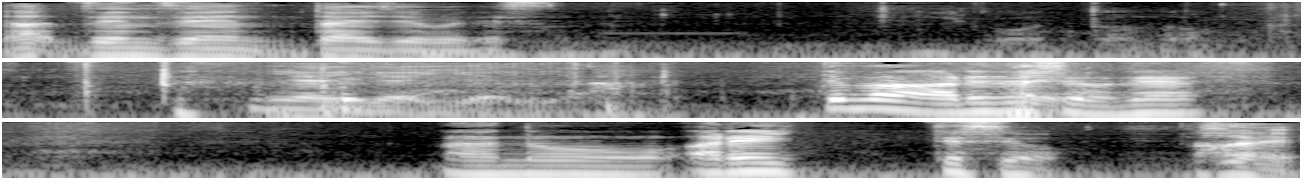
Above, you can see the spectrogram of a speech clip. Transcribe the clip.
あ、全然大丈夫です。いやいやいやいや。で、まあ、あれですよね。あの、あれですよ。はい。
